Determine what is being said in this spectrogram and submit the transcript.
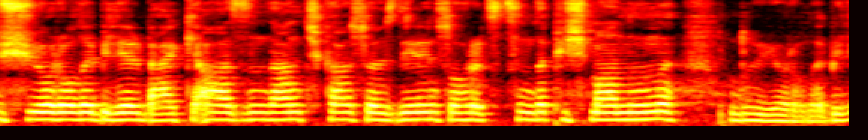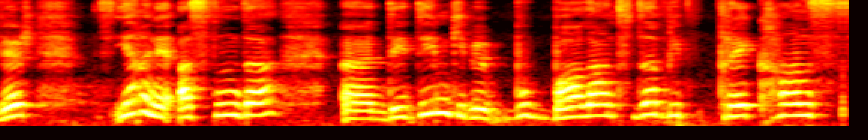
düşüyor olabilir. Belki ağzından çıkan sözlerin sonrasında pişmanlığını duyuyor olabilir. Yani aslında e, dediğim gibi bu bağlantıda bir frekans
